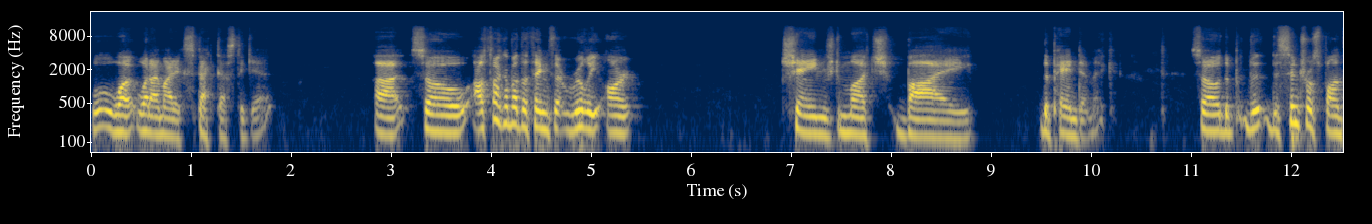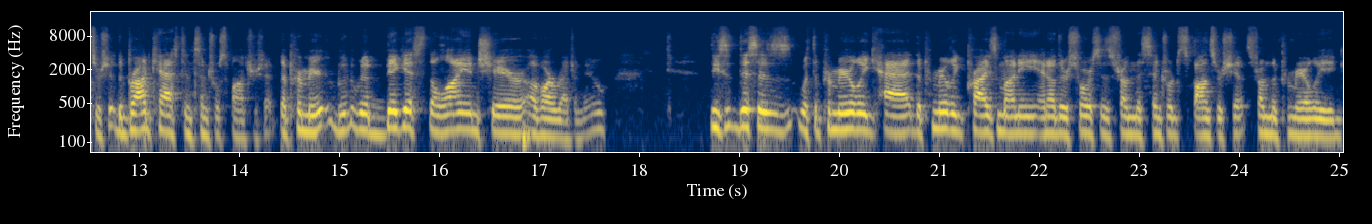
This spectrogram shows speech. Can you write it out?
what what I might expect us to get. Uh, so I'll talk about the things that really aren't changed much by the pandemic. So the, the, the central sponsorship, the broadcast and central sponsorship, the premier, the biggest, the lion's share of our revenue. These this is what the Premier League had, the Premier League prize money and other sources from the central sponsorships from the Premier League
